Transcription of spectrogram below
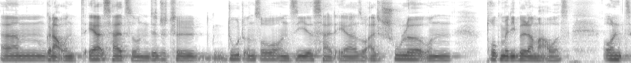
Ähm, genau, und er ist halt so ein Digital Dude und so und sie ist halt eher so alte Schule und druck mir die Bilder mal aus. Und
